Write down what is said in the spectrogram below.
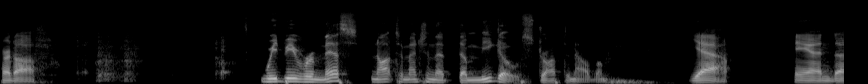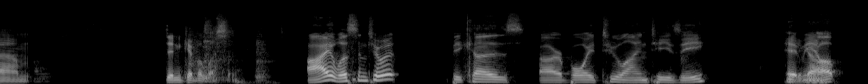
turned off. we'd be remiss not to mention that the Migos dropped an album. Yeah, and um, didn't give a listen. I listened to it because our boy Two Line TZ hit me go. up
